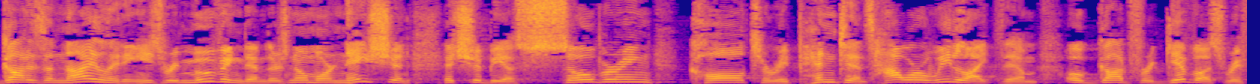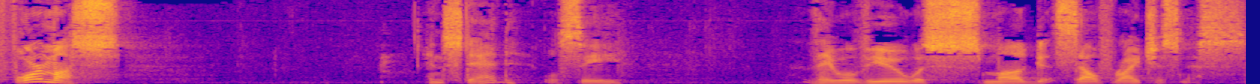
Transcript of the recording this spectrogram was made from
God is annihilating. He's removing them. There's no more nation. It should be a sobering call to repentance. How are we like them? Oh, God, forgive us, reform us. Instead, we'll see, they will view with smug self righteousness.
